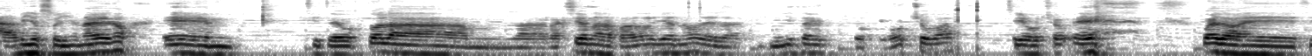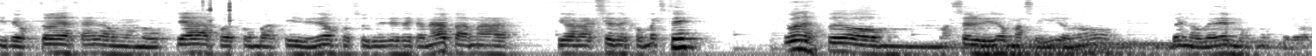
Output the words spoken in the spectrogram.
Ah, yo sueño nadie, ¿no? Eh, si te gustó la, la reacción a la parodia, ¿no? De la quinillita, creo que 8 va. Sí, 8. Eh, bueno, eh, si te gustó, ya sabes, dale un me gusta, puedes compartir el video, puedes suscribirte a este canal para más videos reacciones como este. Y bueno, espero mm, hacer videos más seguido, ¿no? Bueno, veremos, ¿no? Pero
